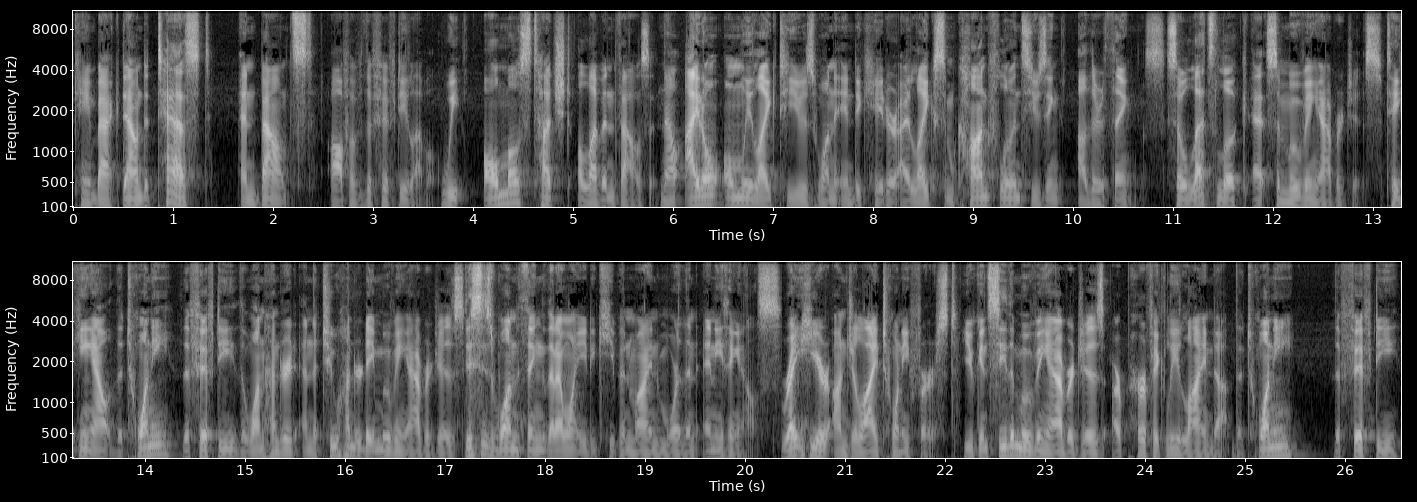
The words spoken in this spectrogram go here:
came back down to test, and bounced off of the 50 level. We almost touched 11,000. Now, I don't only like to use one indicator, I like some confluence using other things. So let's look at some moving averages. Taking out the 20, the 50, the 100, and the 200 day moving averages, this is one thing that I want you to keep in mind more than anything else. Right here on July 21st, you can see the moving averages are perfectly lined up. The 20, the 50,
